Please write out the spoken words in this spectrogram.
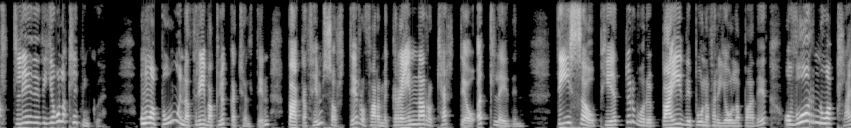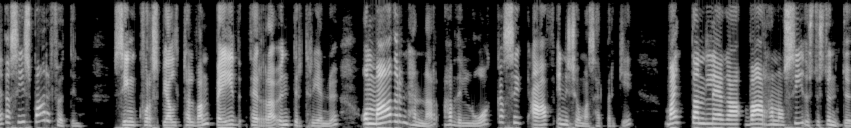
allt liðið í jólaklippingu. Hún var búin að þrýfa glukkatjöldin, baka fimm sortir og fara með greinar og kerti á öll leiðin. Dísa og Pétur voru bæði búin að fara í jólabadið og voru nú að klæða sér í sparifötin. Sín hvora spjaltölvan beigð þeirra undir trénu og maðurinn hennar hafði lokað sig af inn í sjómasherbergi. Væntanlega var hann á síðustu stundu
